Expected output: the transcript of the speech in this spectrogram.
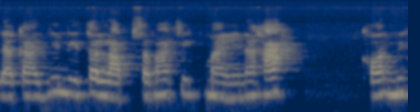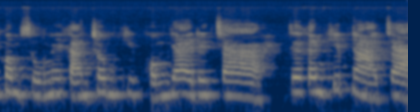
และการยินดีต้อนรับสมาชิกใหม่นะคะ ขอให้มีความสุขในการชมคลิปของยายด้วยจ้า เจอกันคลิปหน้าจ้า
